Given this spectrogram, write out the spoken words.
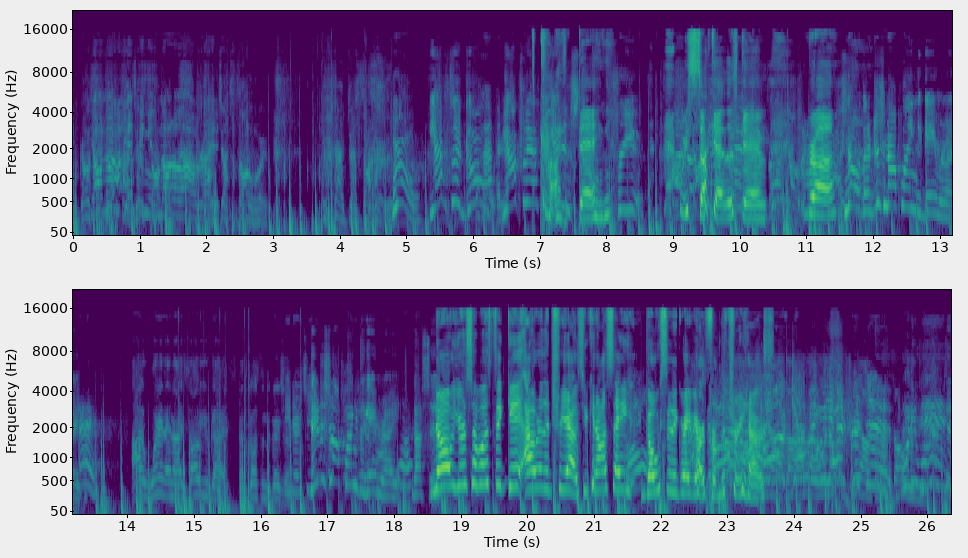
one. Go Y'all know camping is not allowed, right? I just saw one. I just saw one. Bro, you have to go. You actually have to God get dang. for you. We suck at this game. Bruh. No, they're just not playing the game right. I went and I saw you guys. Let's go in the graveyard. They're just not playing the game right. That's it. No, you're supposed to get out of the treehouse. You cannot say ghost in the graveyard from the treehouse. We're camping the entrances. What do you want us to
